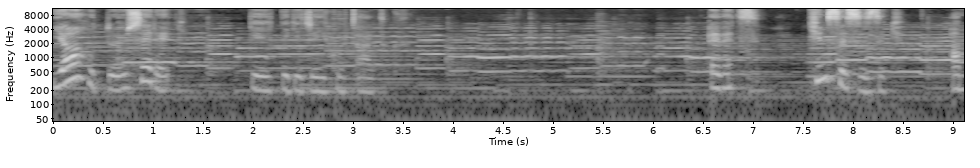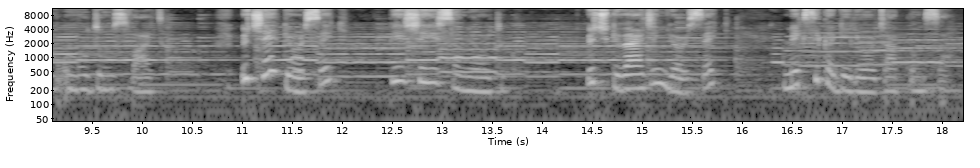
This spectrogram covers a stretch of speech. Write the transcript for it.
yahut dövüşerek geyikli geceyi kurtardık. Evet, kimsesizlik ama umudumuz vardı. Üç ev görsek bir şehir sanıyorduk. Üç güvercin görsek Meksika geliyordu aklımıza.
